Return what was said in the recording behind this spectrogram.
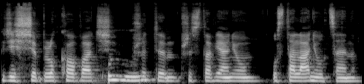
gdzieś się blokować mhm. przy tym przystawianiu, ustalaniu cen.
